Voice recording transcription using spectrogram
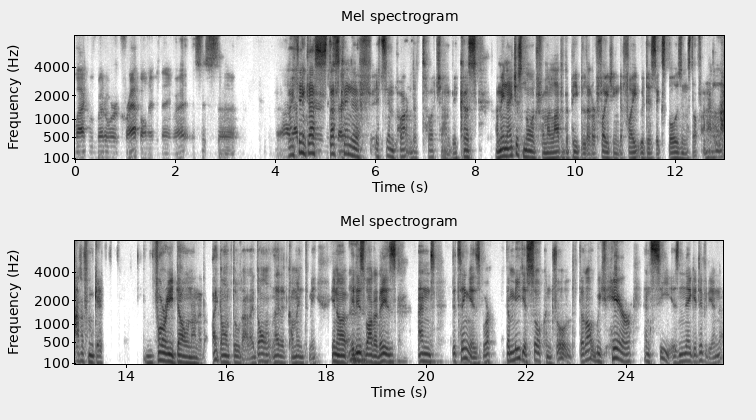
lack of a better word crap on everything right it's just uh, I, I, think that's that's kind of it's important to touch on because I mean I just know it from a lot of the people that are fighting the fight with this exposing stuff and a lot of them get very down on it. I don't do that. I don't let it come into me. You know, mm. it is mm. what it is. And the thing is, we're the media is so controlled that all we hear and see is negativity. And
